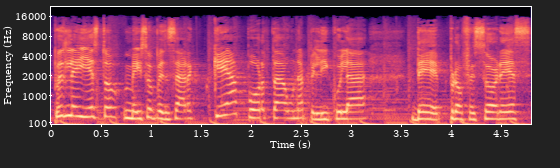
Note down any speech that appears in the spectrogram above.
pues leí esto me hizo pensar qué aporta una película de profesores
